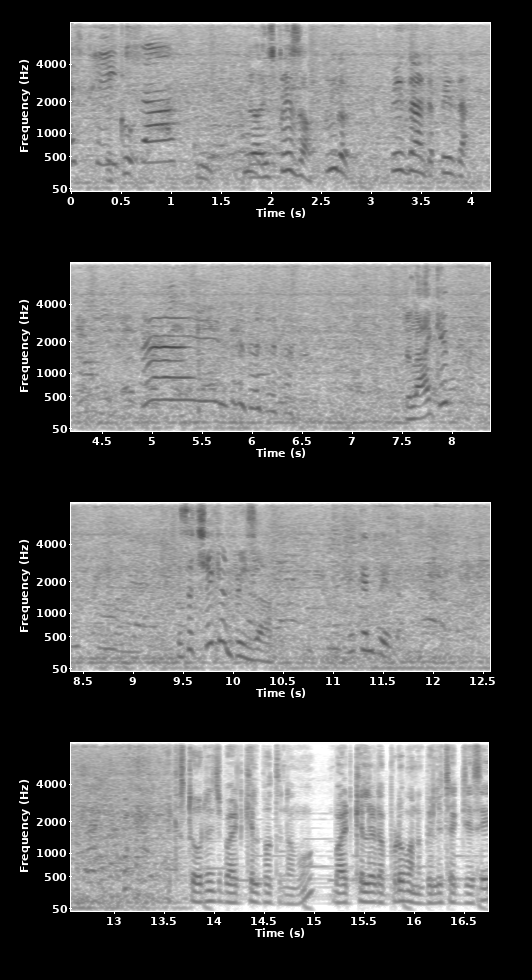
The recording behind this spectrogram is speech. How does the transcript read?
It's pizza. Ya is pizza ఇంకో పిజ్జా అంట pizza you like it it's a chicken pizza chicken pizza ఇక స్టోర్ నుంచి బయటకు వెళ్ళిపోతున్నాము బయటకు వెళ్ళేటప్పుడు మనం బిల్లు చెక్ చేసి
